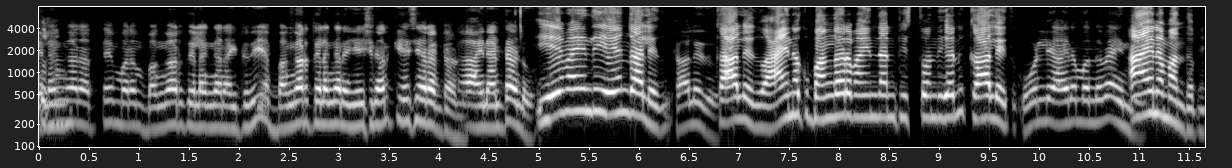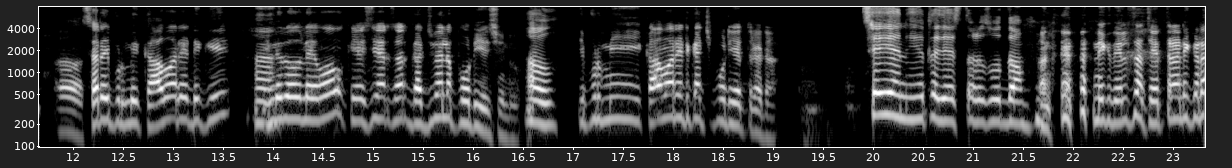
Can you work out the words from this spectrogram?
తెలంగాణ వస్తే మనం బంగారు తెలంగాణ అవుతుంది. బంగారు తెలంగాణ చేసిన కేసీఆర్ అంటాడు. ఆయన అంటాడు. ఏమైంది? ఏం కాలేదు. కాలేదు. కాలేదు. ఆయనకు బంగారం అయింది అనిపిస్తోంది కానీ కాలేదు. ఓన్లీ ఆయన మందమే అయింది. ఆయన మందమే. సరే ఇప్పుడు మీ కామారెడ్డికి. ఇన్ని రోజులేమో కేసీఆర్ సార్ గజ్వేల పోటీ చేసిండు. ఇప్పుడు మీ కామారెడ్డికి వచ్చి పోటీ చేస్తాడట. చెయ్యని ఎట్లా చేస్తాడు చూద్దాం. అంటే నీకు తెలుసా చేస్తాడు ఇక్కడ?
